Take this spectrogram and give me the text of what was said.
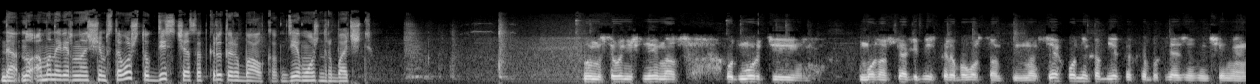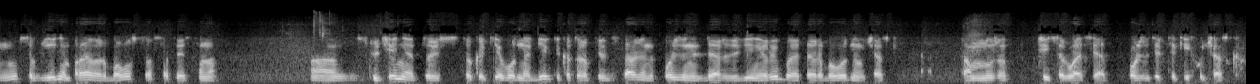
Да, ну а мы, наверное, начнем с того, что где сейчас открыта рыбалка, где можно рыбачить? Ну, на сегодняшний день у нас в Удмуртии можно осуществлять любительское рыболовство на всех водных объектах рыбохозяйственного значения, ну, с соблюдением правил рыболовства, соответственно. А, исключение, то есть только те водные объекты, которые предоставлены в пользование для разведения рыбы, это рыбоводные участки. Там нужно получить согласие от пользователей таких участков.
